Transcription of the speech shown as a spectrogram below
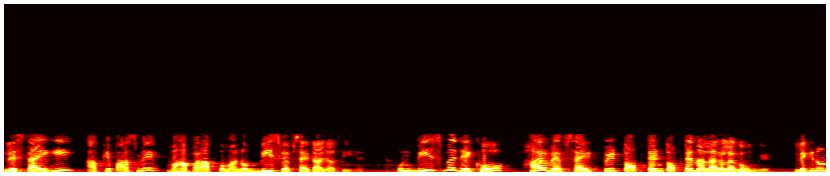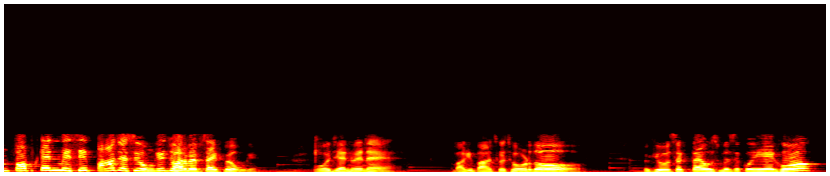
list आएगी आपके पास में, वहाँ पर आपको मानो 20 वेबसाइट आ जाती है। उन 20 में देखो, हर वेबसाइट पे टॉप 10 टॉप 10 अलग अलग होंगे। लेकिन उन टॉप 10 में से पाँच ऐसे होंगे जो हर वेबसाइट पे होंगे। वो जेनविन है। बाकी पाँच को छोड़ दो। क्योंकि हो सकता है उसमें से कोई एक हो,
